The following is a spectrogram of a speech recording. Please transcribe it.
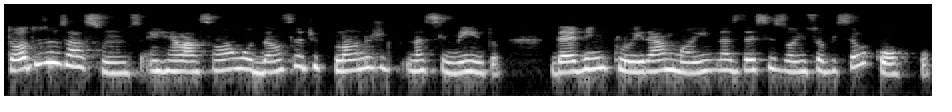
todos os assuntos em relação à mudança de plano de nascimento devem incluir a mãe nas decisões sobre seu corpo,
